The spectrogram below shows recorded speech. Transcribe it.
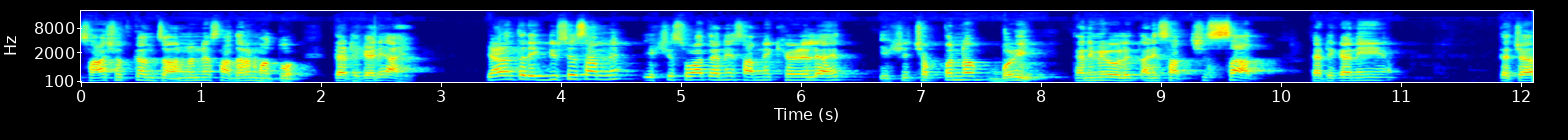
सहा शतकांचं अनन्य साधारण महत्त्व त्या ठिकाणी आहे. यानंतर एक दिवसीय सामने एकशे सोळा त्याने सामने खेळलेले आहेत. एकशे छप्पन्न बळी त्याने मिळवलेत आणि सातशे सात त्या ठिकाणी त्याच्या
